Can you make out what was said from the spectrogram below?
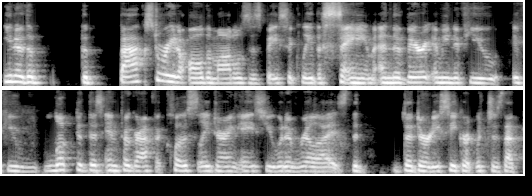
you know the the backstory to all the models is basically the same. And the very i mean if you if you looked at this infographic closely during ACE you would have realized the the dirty secret which is that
